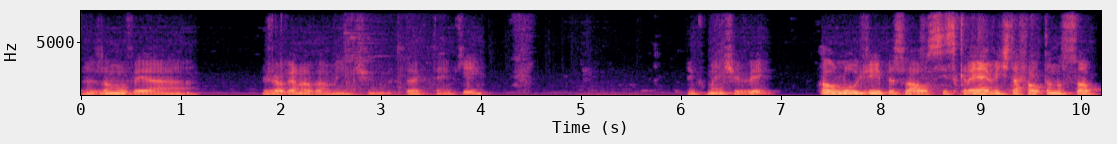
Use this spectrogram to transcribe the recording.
Nós vamos ver a jogar novamente. Será que tem aqui? Tem como a gente ver? Olha o load aí, pessoal. Se inscreve. Está faltando só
